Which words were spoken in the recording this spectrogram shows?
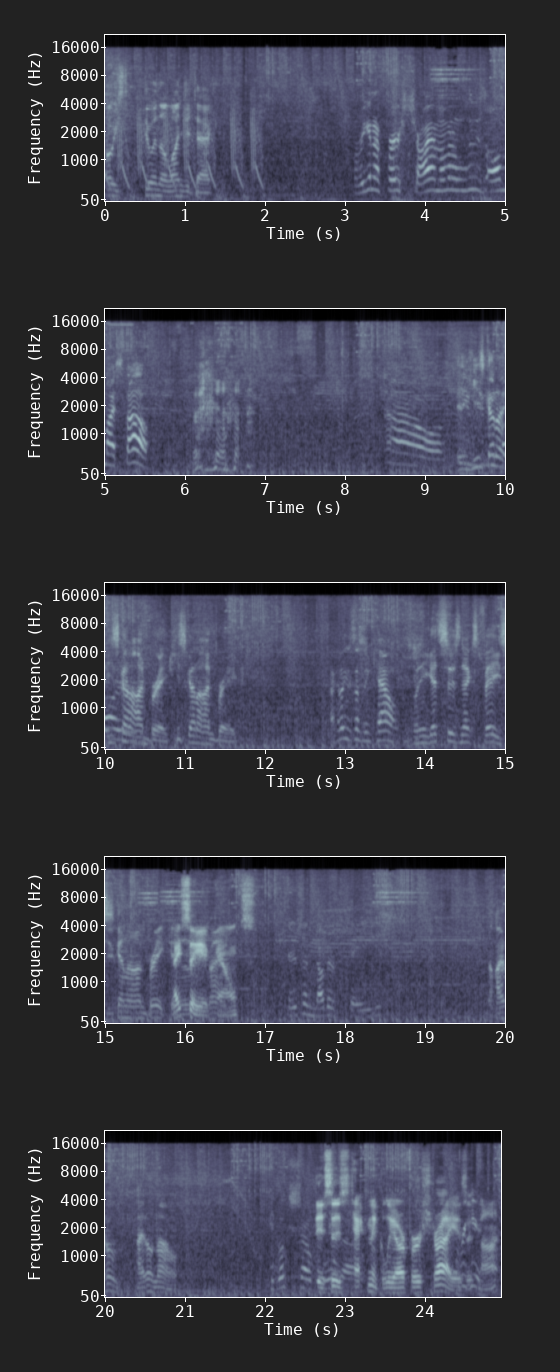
Oh, he's doing the lunge attack. Are we gonna first try him? I'm gonna lose all my stuff. Oh, no. he's gonna he's gonna unbreak. He's gonna unbreak. I feel like this doesn't count. When he gets to his next phase, he's gonna unbreak. I say it'll it be fine. counts. There's another phase. I don't I don't know. It looks so This cool, is though. technically our first try, is Over it here. not?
